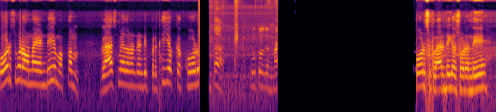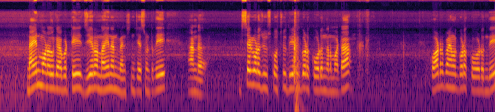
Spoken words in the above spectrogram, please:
కోడ్స్ కూడా ఉన్నాయండి. మొత్తం గ్లాస్ మీద ఉన్నటువంటి ప్రతి ఒక్క కోడ్ అంతా టూ థౌజండ్ కోడ్స్ క్లారిటీగా చూడండి. నైన్ మోడల్ కాబట్టి జీరో నైన్ అని మెన్షన్ చేసి ఉంటుంది. అండ్ ఇటు సైడ్ కూడా చూసుకోవచ్చు. దీనికి కూడా కోడ్ ఉందన్నమాట. క్వార్టర్ ప్యానల్కి కూడా కోడ్ ఉంది.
